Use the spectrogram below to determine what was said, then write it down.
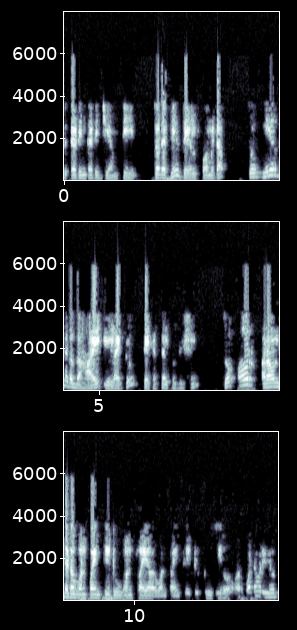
to 1330 GMT. So that means they will firm it up. So near that of the high, you like to take a sell position. So or around that of 1.3215 or 1.3220 or whatever you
